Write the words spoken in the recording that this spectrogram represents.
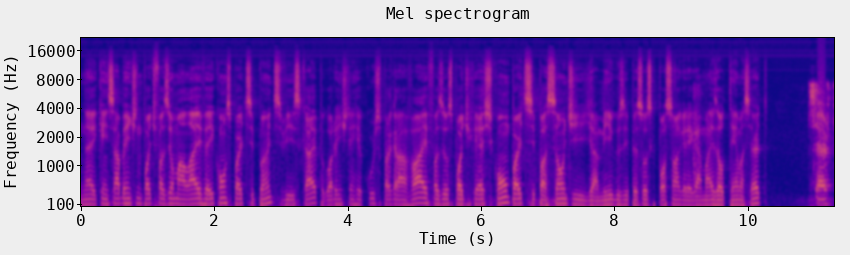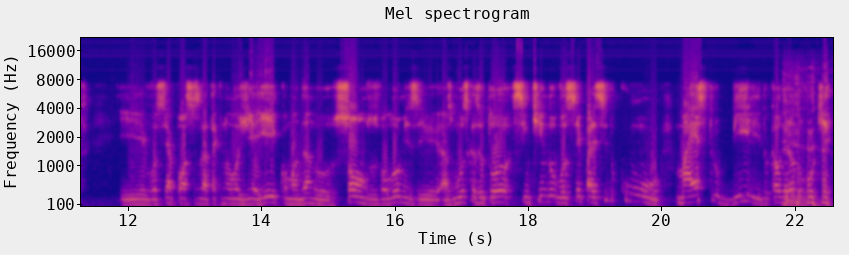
né? E quem sabe a gente não pode fazer uma live aí com os participantes via Skype. Agora a gente tem recurso para gravar e fazer os podcasts com participação de, de amigos e pessoas que possam agregar mais ao tema, certo? Certo. e você apostas da tecnologia aí, comandando os sons, os volumes e as músicas, eu tô sentindo você parecido com o maestro Billy do Caldeirão do Hulk.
